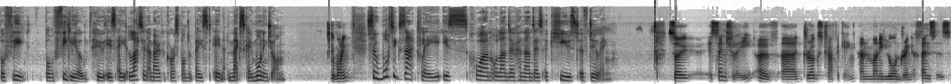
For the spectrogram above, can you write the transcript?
Bonfiglio, who is a Latin America correspondent based in Mexico. Morning, Jon. Good morning. So, what exactly is Juan Orlando Hernandez accused of doing? So, essentially, of uh, drugs trafficking and money laundering offences.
